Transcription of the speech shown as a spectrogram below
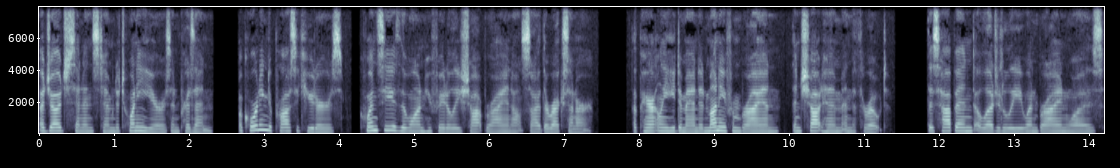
A judge sentenced him to 20 years in prison. According to prosecutors, Quincy is the one who fatally shot Brian outside the rec center. Apparently, he demanded money from Brian, then shot him in the throat. This happened allegedly when Brian was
